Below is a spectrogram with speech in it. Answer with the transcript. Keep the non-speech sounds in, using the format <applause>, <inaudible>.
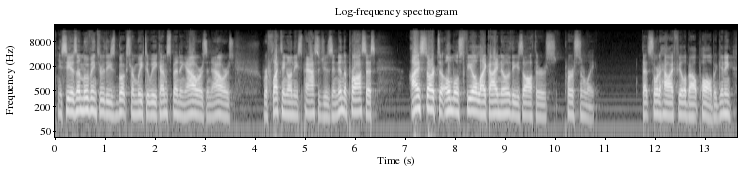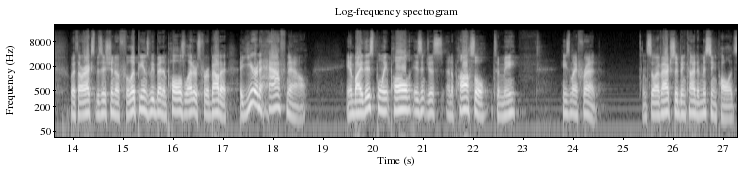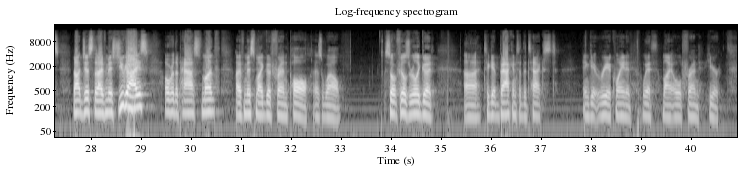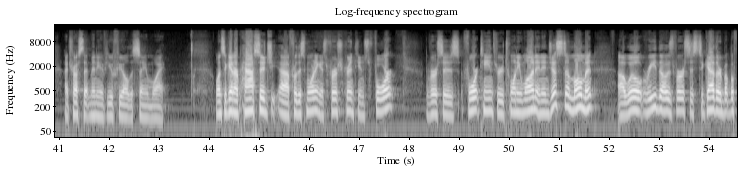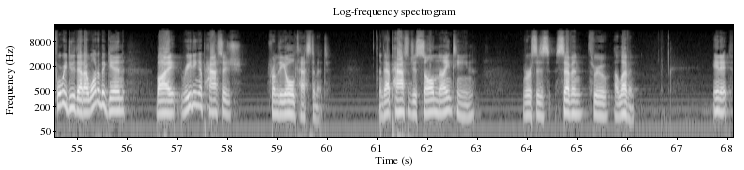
You see, as I'm moving through these books from week to week, I'm spending hours and hours reflecting on these passages, and in the process, I start to almost feel like I know these authors personally. That's sort of how I feel about Paul. Beginning with our exposition of Philippians, we've been in Paul's letters for about a, a year and a half now. And by this point, Paul isn't just an apostle to me, he's my friend. And so I've actually been kind of missing Paul. It's not just that I've missed you guys over the past month, I've missed my good friend Paul as well. So it feels really good uh, to get back into the text and get reacquainted with my old friend here. I trust that many of you feel the same way. Once again, our passage uh, for this morning is 1 Corinthians 4 verses 14 through 21. And in just a moment, uh, we'll read those verses together. But before we do that, I want to begin by reading a passage from the Old Testament. And that passage is Psalm 19, verses 7 through 11. In it,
